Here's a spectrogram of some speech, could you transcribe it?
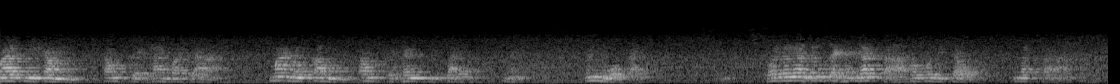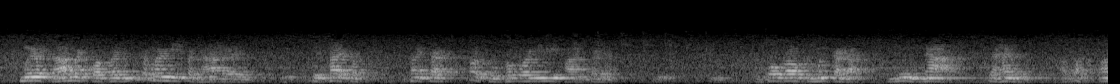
วาจีกรรมกรรมเกิดทางวาจามโนกรรมกรรมเกิดทางจิตใจมันบวกกันเพราะฉะนั้นต้องจะให้รักษาพระพุทธเจ้ารักษา เมื่อรักษาไม่ปลอดภัยก็ไม่มีปัญหาอะไรสุดท้ายก็ท่านจะเข้าสู่พระวนิพานไป พวกเราเหมือนกันมุ่งหน้าจะให้เอาเอา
